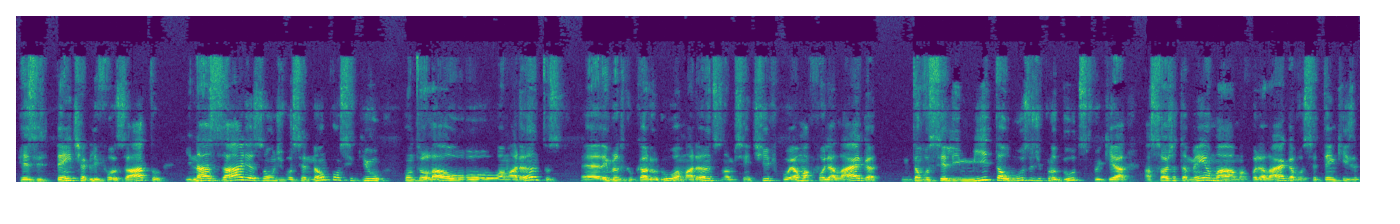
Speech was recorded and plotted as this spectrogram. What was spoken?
resistente a glifosato, e nas áreas onde você não conseguiu controlar o, o amarantos, é, lembrando que o caruru, o amarantos, nome científico, é uma folha larga, então você limita o uso de produtos, porque a, a soja também é uma, uma folha larga, você tem que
